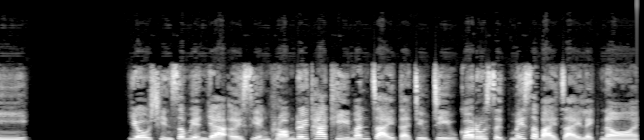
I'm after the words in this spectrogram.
นี้ โยชินเสวียนอย่าเอ่ยเสียงพร้อมด้วยท่าทีมั่นใจแต่จิ๋วจิ๋วก็รู้สึกไม่สบายใจเล็กน้อย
